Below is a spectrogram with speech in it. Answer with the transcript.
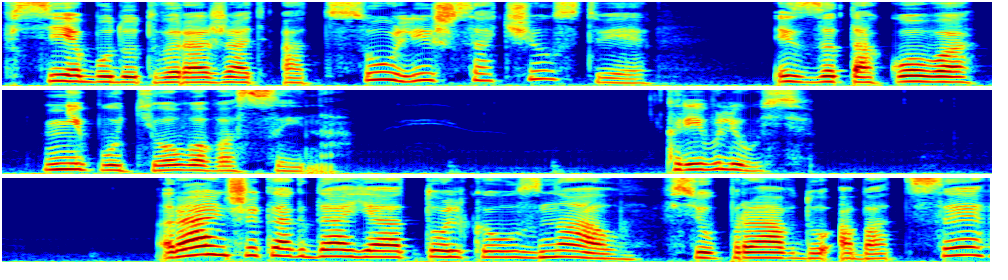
все будут выражать отцу лишь сочувствие из-за такого непутевого сына. Кривлюсь. Раньше, когда я только узнал всю правду об отце,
